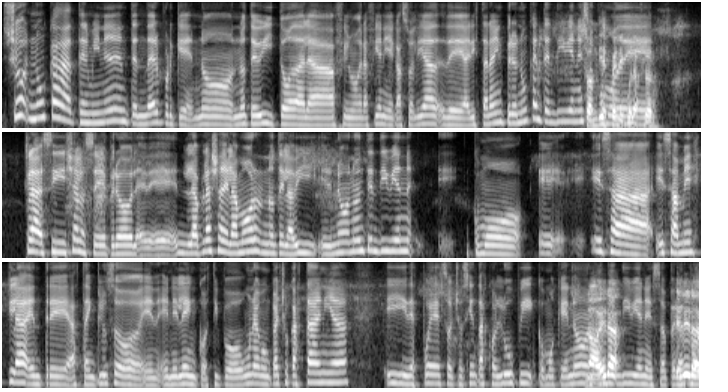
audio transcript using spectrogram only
Yo nunca terminé de entender, porque no, no te vi toda la filmografía ni de casualidad de Aristarain, pero nunca entendí bien eso Son 10 como películas, de... Flor. Claro, sí, ya lo sé, pero eh, la playa del amor no te la vi. Eh, no, no entendí bien eh, como eh, esa, esa mezcla entre hasta incluso en, en elencos, tipo una con Cacho Castaña y después 800 con Lupi, como que no, No, no era- entendí bien eso. Pero él era-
